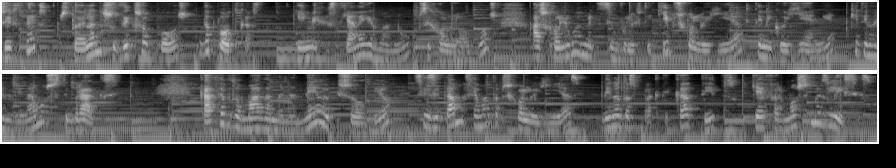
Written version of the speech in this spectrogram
ήρθες στο Έλα να σου δείξω πώς, The Podcast. Είμαι η Χριστιάνα Γερμανού, ψυχολόγος, ασχολούμαι με τη συμβουλευτική ψυχολογία, την οικογένεια και την ενδυνάμωση στην πράξη. Κάθε εβδομάδα με ένα νέο επεισόδιο συζητάμε θέματα ψυχολογίας, δίνοντας πρακτικά tips και εφαρμόσιμες λύσεις.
